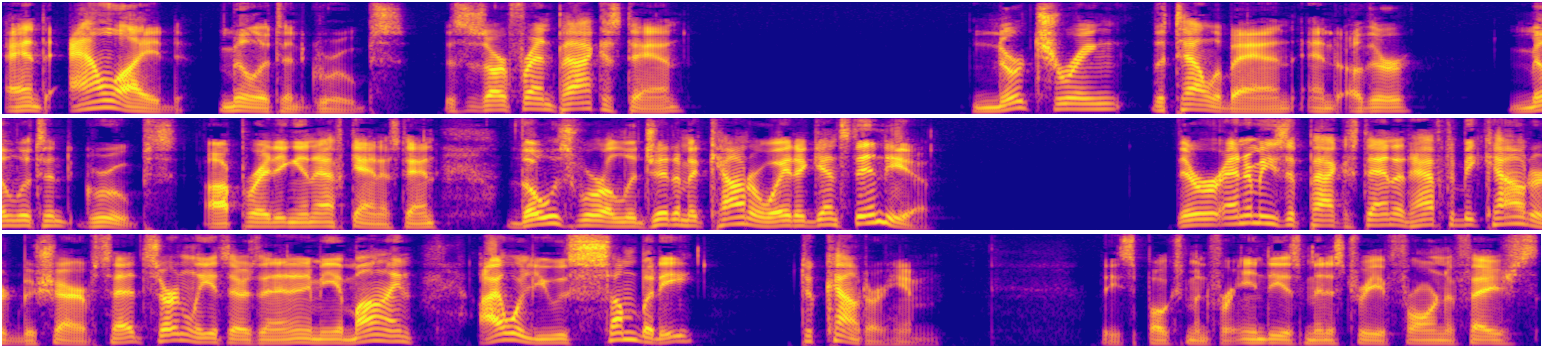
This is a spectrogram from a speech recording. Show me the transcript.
and allied militant groups, this is our friend Pakistan, nurturing the Taliban and other militant groups operating in Afghanistan, those were a legitimate counterweight against India. There are enemies of Pakistan that have to be countered, Musharraf said. Certainly, if there's an enemy of mine, I will use somebody to counter him. The spokesman for India's Ministry of Foreign Affairs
